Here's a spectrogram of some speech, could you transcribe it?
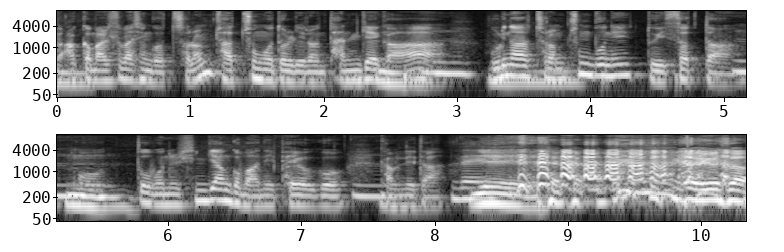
아까 말씀하신 것처럼 좌충우돌 이런 단계가 음. 우리나라처럼 충분히 또 있었다. 음. 뭐 또 오늘 신기한 거 많이 배우고 음. 갑니다. 네. 예. 네, 그래서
